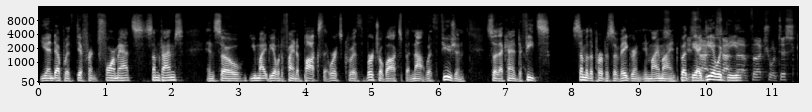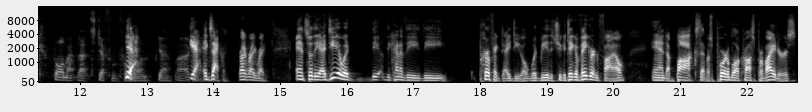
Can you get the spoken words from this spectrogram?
you end up with different formats sometimes, and so you might be able to find a box that works with VirtualBox, but not with Fusion. So that kind of defeats some of the purpose of Vagrant in my mind. But Is the that- idea would be the virtual disk format that's different from Yeah. one. Yeah, right. okay. yeah, exactly. Right, right, right. And so the idea would the the kind of the the perfect ideal would be that you could take a Vagrant file and a box that was portable across providers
